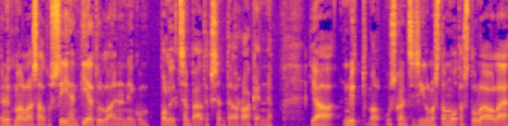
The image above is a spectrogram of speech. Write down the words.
ja nyt me ollaan saatu siihen tietynlainen niin kuin poliittisen päätöksenteon rakenne. Ja nyt mä uskon, että siis ilmastonmuutos tulee olemaan,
